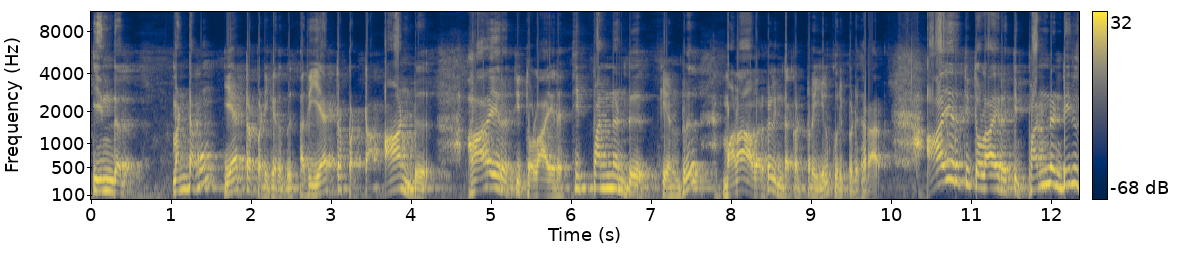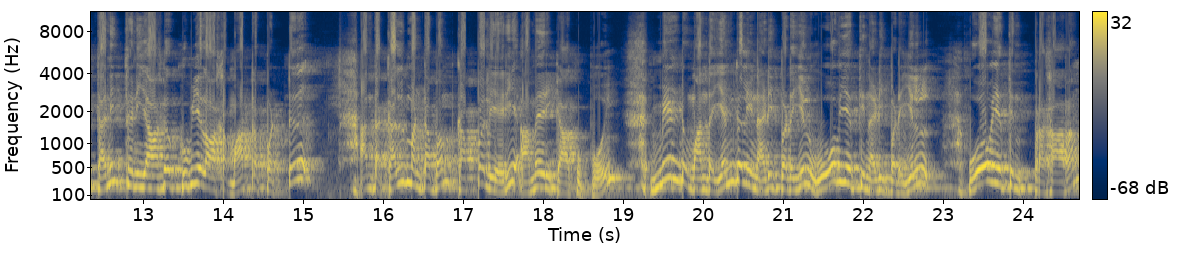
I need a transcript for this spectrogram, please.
இந்த மண்டபம் ஏற்றப்படுகிறது. அது ஏற்றப்பட்ட ஆண்டு ஆயிரத்தி தொள்ளாயிரத்தி பன்னெண்டு என்று மனா அவர்கள் இந்த கட்டுரையில் குறிப்பிடுகிறார். ஆயிரத்தி தொள்ளாயிரத்தி பன்னெண்டில் தனித்தனியாக குவியலாக மாற்றப்பட்டு அந்த கல் மண்டபம் கப்பல் ஏறி அமெரிக்காவுக்கு போய் மீண்டும் அந்த எண்களின் அடிப்படையில் ஓவியத்தின் அடிப்படையில் ஓவியத்தின் பிரகாரம்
